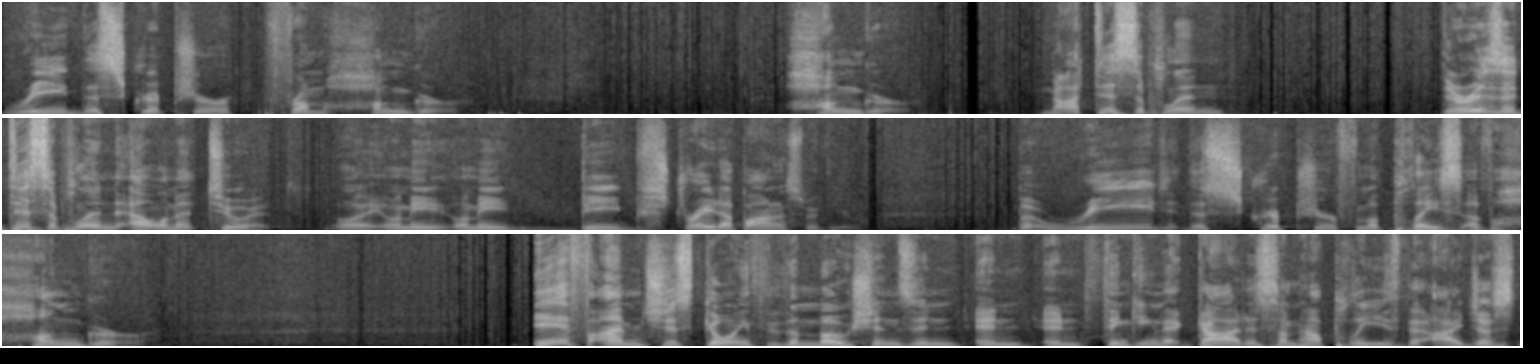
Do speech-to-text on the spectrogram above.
read the scripture from hunger. Hunger, not discipline. There is a discipline element to it. Let, me, let me be straight up honest with you. But read the scripture from a place of hunger if I'm just going through the motions and, and, and thinking that God is somehow pleased that I just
